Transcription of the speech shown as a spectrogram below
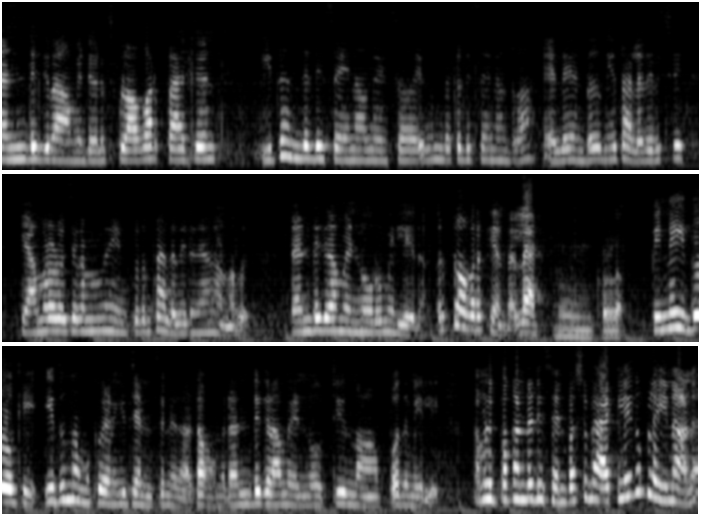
രണ്ട് ഗ്രാമിന്റെ ഒരു ഫ്ലവർ പാറ്റേൺ ഇതെന്ത് ഡിസൈനാന്ന് ചോദിച്ചാൽ ഇതെന്തൊക്കെ ഡിസൈൻ ഉണ്ടാ ഇലയുണ്ട്. നീ തലതിരിച്ച് ക്യാമറ വെച്ച് കണ്ടെന്ന് എനിക്കിവിടെ തലതിരിഞ്ഞാ കാണുന്നത്. രണ്ട് ഗ്രാം എണ്ണൂറ് മില്ലിയുടെ ഒരു ഫ്ലവർ ഒക്കെ ഉണ്ടല്ലേ പിന്നെ ഇത് നോക്കി ഇത് നമുക്ക് വേണമെങ്കിൽ ജെൻസിന് ഇടാം കേട്ടോ. രണ്ട് ഗ്രാം എണ്ണൂറ്റി നാൽപ്പത് മില്ലി നമ്മളിപ്പോ കണ്ട ഡിസൈൻ പക്ഷെ ബാക്കിലേക്ക് പ്ലെയിൻ ആണ്.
